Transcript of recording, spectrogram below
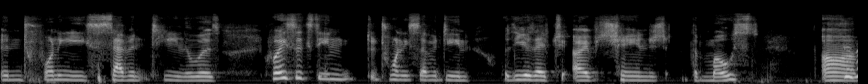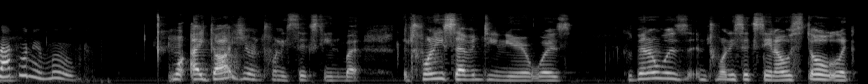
in 2017. It was 2016 to 2017 were the years I've ch- I've changed the most. Because Um, that's when you moved. well, I got here in 2016, but the 2017 year was because when I was in 2016, I was still like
